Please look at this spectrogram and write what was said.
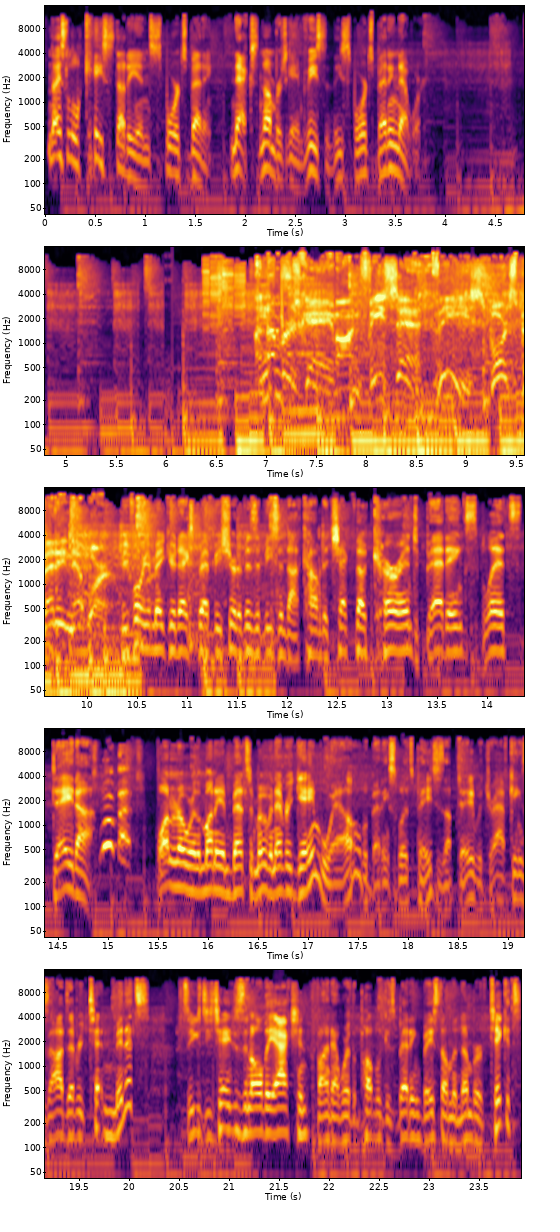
Nice little case study in sports betting. Next, numbers game, VSiN, the Sports Betting Network. A numbers game on VSIN, the sports betting network. Before you make your next bet, be sure to visit VSIN.com to check the current betting splits data. Want to know where the money and bets are moving every game? Well, the betting splits page is updated with DraftKings odds every 10 minutes. So you can see changes in all the action, find out where the public is betting based on the number of tickets,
